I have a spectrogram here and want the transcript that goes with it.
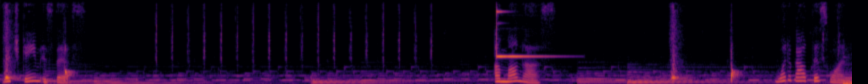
Which game is this? Among Us. What about this one?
